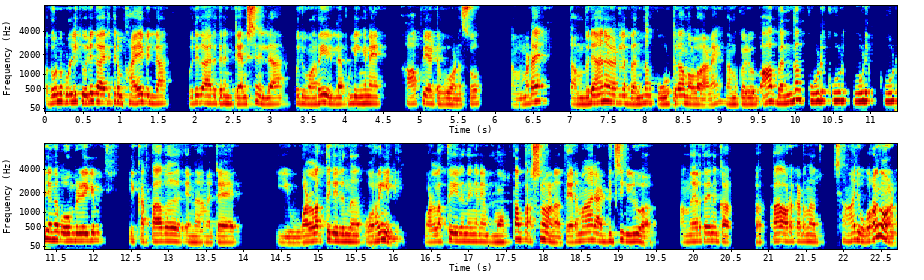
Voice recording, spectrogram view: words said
അതുകൊണ്ട് പുള്ളിക്ക് ഒരു കാര്യത്തിനും ഭയമില്ല ഒരു കാര്യത്തിനും ടെൻഷൻ ഇല്ല ഒരു മറിയില്ല പുള്ളി ഇങ്ങനെ ഹാപ്പി ആയിട്ട് പോവാണ്. സോ നമ്മുടെ തമ്പുരാനുമായിട്ടുള്ള ബന്ധം കൂട്ടുക എന്നുള്ളതാണ്. നമുക്കൊരു ആ ബന്ധം കൂടി കൂടി കൂടി കൂടി അങ്ങ് പോകുമ്പോഴേക്കും ഈ കർത്താവ് എന്നാ മറ്റേ ഈ വള്ളത്തിലിരുന്ന് ഉറങ്ങില്ലേ? വള്ളത്തിലിരുന്ന് ഇങ്ങനെ മൊത്തം പ്രശ്നമാണ്. തിരമാല അടിച്ച് വീഴുക അന്നേരത്തേനും കർത്താവ് അവിടെ കിടന്ന് ചാരി ഉറങ്ങുവാണ്.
